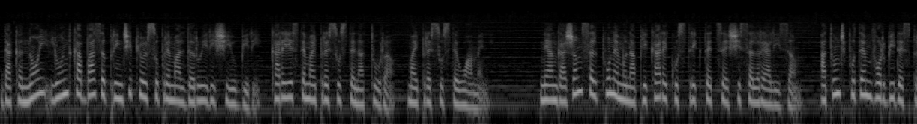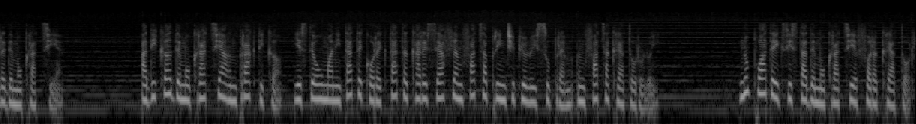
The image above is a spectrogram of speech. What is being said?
dacă noi, luând ca bază principiul suprem al dăruirii și iubirii, care este mai presus de natură, mai presus de oameni, ne angajăm să-l punem în aplicare cu strictețe și să-l realizăm, atunci putem vorbi despre democrație. Adică democrația în practică este o umanitate corectată care se află în fața principiului suprem, în fața Creatorului. Nu poate exista democrație fără Creator,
